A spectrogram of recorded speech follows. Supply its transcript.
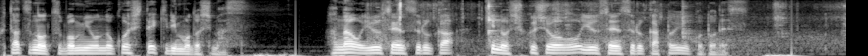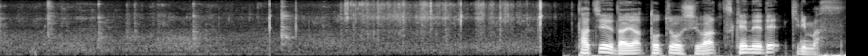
2つのつぼみを残して切り戻します。花を優先するか木の縮小を優先するかということです。立ち枝や徒長枝は付け根で切ります。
